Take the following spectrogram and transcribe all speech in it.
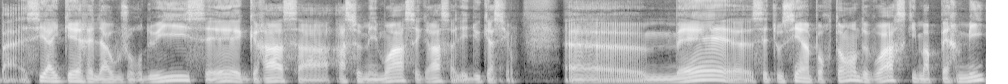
bah, si iCare est là aujourd'hui, c'est grâce à, ce mémoire, c'est grâce à l'éducation. Euh, mais euh, c'est aussi important de voir ce qui m'a permis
